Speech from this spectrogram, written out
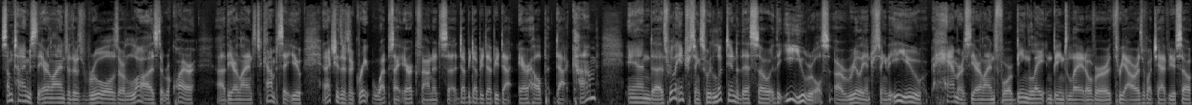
sometimes the airlines or there's rules or laws that require uh, the airlines to compensate you. And actually, there's a great website Eric found. It's uh, www.airhelp.com. And uh, it's really interesting. So we looked into this. So the EU rules are really interesting. The EU hammers the airlines for being late and being delayed over three hours or what have you. So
